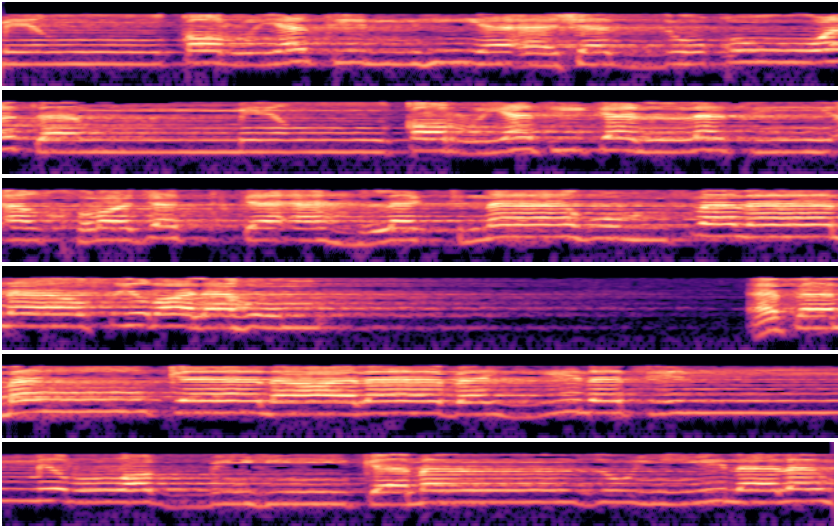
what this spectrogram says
من قرية هي أشد قوة من قريتك التي أخرجتك أهلكناهم فلا ناصر لهم. أفمن كان على بينة من ربه كمن زين له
